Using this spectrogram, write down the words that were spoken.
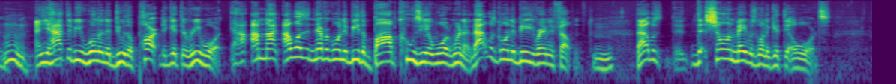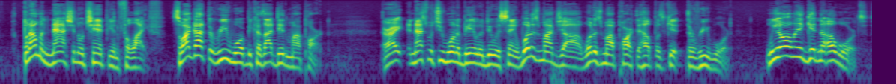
Mm. And you have to be willing to do the part to get the reward. I, I'm not. I wasn't never going to be the Bob Cousy Award winner. That was going to be Raymond Felton. Mm-hmm. That was Sean May was going to get the awards. But I'm a national champion for life. So I got the reward because I did my part. All right. And that's what you want to be able to do is saying, what is my job? What is my part to help us get the reward? We all ain't getting the awards.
